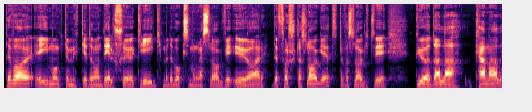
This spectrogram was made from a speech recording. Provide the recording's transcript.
det var i mångt och mycket, det var en del sjökrig, men det var också många slag vid öar. Det första slaget, det var slaget vid Guadala kanal,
